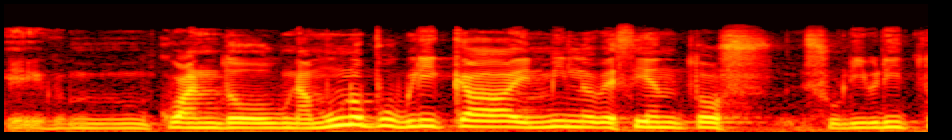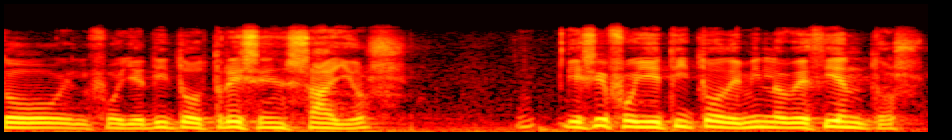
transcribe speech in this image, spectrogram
eh, cuando Unamuno publica en 1900 su librito, el folletito Tres ensayos, ese folletito de 1900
